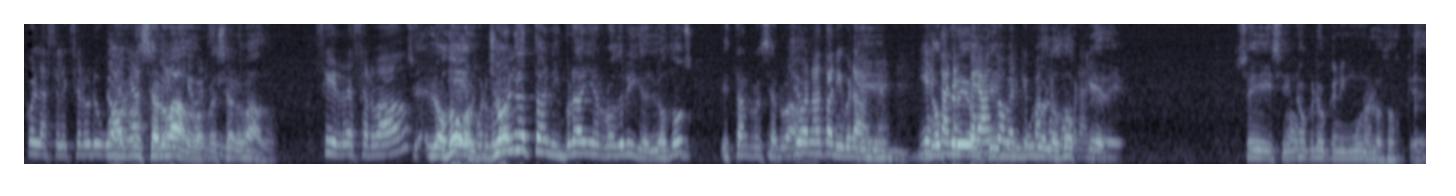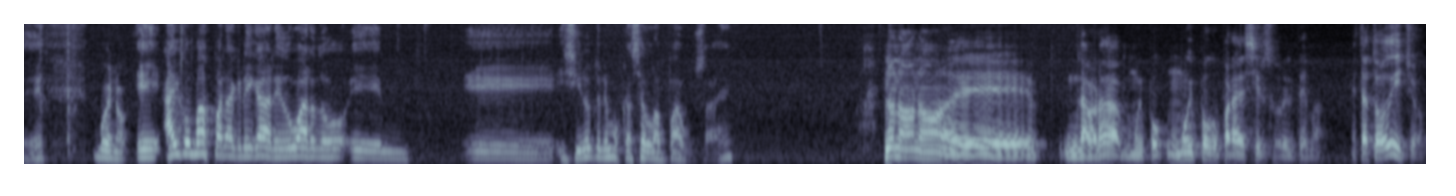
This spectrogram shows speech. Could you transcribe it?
con la selección uruguaya. No, reservado, reservado. Sí, reservado. los dos, Jonathan y Brian Rodríguez, los dos están reservados. Jonathan y Brian. y están esperando a ver qué pasa los dos quede. Sí, sí, no oh. creo que ninguno de los dos quede. ¿eh? Bueno, eh, algo más para agregar, Eduardo, eh, y si no tenemos que hacer la pausa. No, no, no, la verdad, muy, muy poco para decir sobre el tema. Está todo dicho.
